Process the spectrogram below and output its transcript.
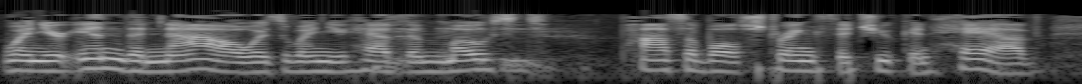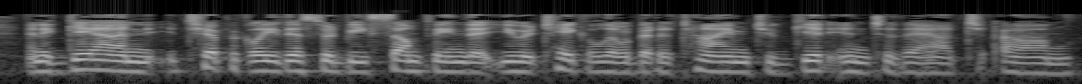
When you're in the now is when you have the most possible strength that you can have. And again, typically this would be something that you would take a little bit of time to get into that um,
